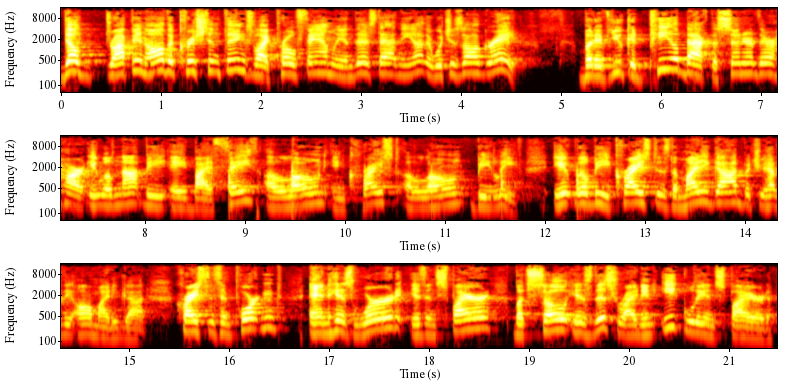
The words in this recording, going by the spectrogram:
They'll drop in all the Christian things like pro family and this, that, and the other, which is all great. But if you could peel back the center of their heart, it will not be a by faith alone, in Christ alone belief. It will be Christ is the mighty God, but you have the Almighty God. Christ is important, and His Word is inspired, but so is this writing equally inspired,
